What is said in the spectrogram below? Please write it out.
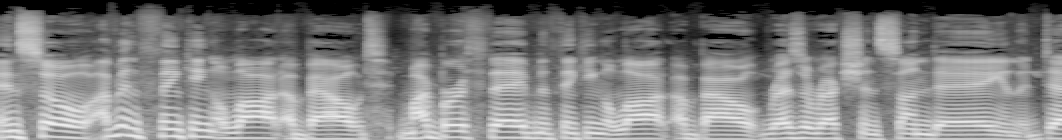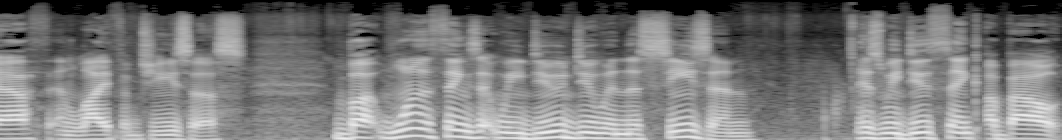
And so I've been thinking a lot about my birthday, I've been thinking a lot about Resurrection Sunday and the death and life of Jesus. But one of the things that we do do in this season is we do think about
